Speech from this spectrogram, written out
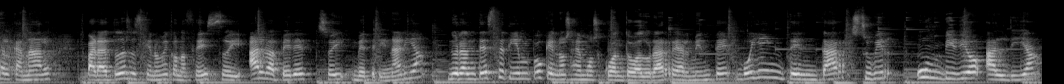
al canal. Para todos los que no me conocéis, soy Alba Pérez, soy veterinaria. Durante este tiempo, que no sabemos cuánto va a durar realmente, voy a intentar subir un vídeo al día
